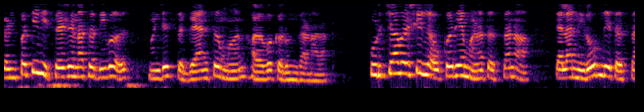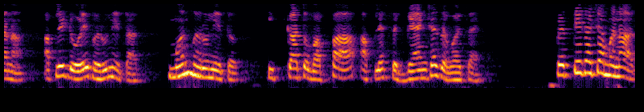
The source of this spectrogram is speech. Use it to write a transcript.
गणपती विसर्जनाचा दिवस म्हणजे सगळ्यांचं मन हळवं करून जाणारा. पुढच्या वर्षी लवकर ये म्हणत असताना त्याला निरोप देत असताना आपले डोळे भरून येतात मन भरून येतं. इतका तो बाप्पा आपल्या सगळ्यांच्या जवळचा आहे. प्रत्येकाच्या मनात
